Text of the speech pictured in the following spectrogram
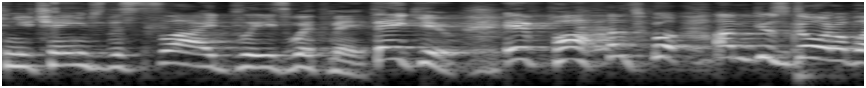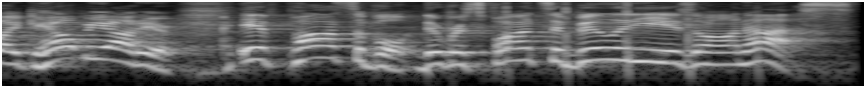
Can you change the slide, please, with me? Thank you. If possible, I'm just going, I'm like, help me out here. If possible, the responsibility is on us.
